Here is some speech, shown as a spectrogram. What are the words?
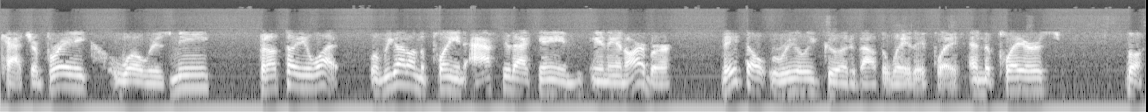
catch a break. Woe is me. But I'll tell you what, when we got on the plane after that game in Ann Arbor, they felt really good about the way they played. And the players, look,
